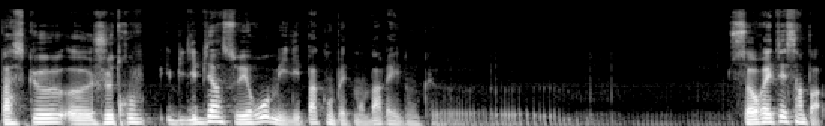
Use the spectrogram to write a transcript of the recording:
Parce que euh, je trouve, il est bien ce héros, mais il n'est pas complètement barré. Donc euh, ça aurait été sympa.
